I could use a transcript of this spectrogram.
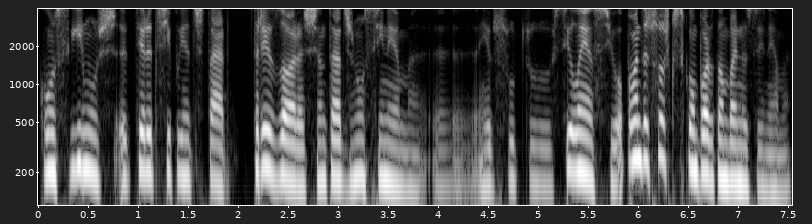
conseguirmos eh, ter a disciplina de estar três horas sentados num cinema uh, em absoluto silêncio, ou pelo menos as pessoas que se comportam bem no cinema,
